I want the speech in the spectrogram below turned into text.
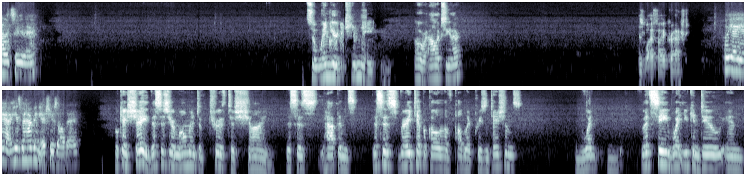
Alex, are you there? So when your teammate, oh, Alex, are you there? His Wi-Fi crashed. Oh yeah, yeah, yeah. He's been having issues all day. Okay, Shay, this is your moment of truth to shine. This is happens. This is very typical of public presentations. What let's see what you can do in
